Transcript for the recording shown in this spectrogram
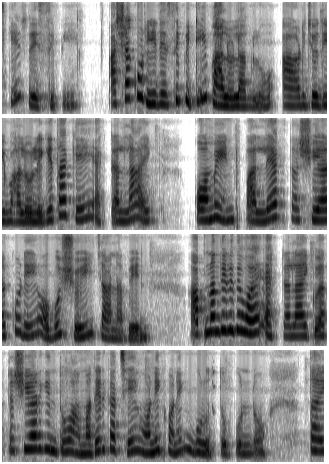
আজকের রেসিপি আশা করি রেসিপিটি ভালো লাগল। আর যদি ভালো লেগে থাকে, একটা লাইক কমেন্ট পারলে একটা শেয়ার করে অবশ্যই জানাবেন। আপনাদের দেওয়া একটা লাইক ও একটা শেয়ার কিন্তু আমাদের কাছে অনেক অনেক গুরুত্বপূর্ণ। তাই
